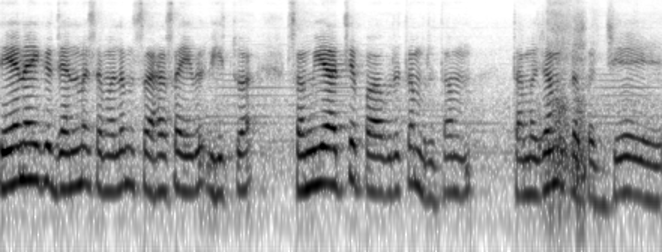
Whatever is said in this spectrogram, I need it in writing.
తేనైక జన్మ సమలం సహసైవ విహిత్వ సంయాచ్య పావృత మృతం తమజం ప్రపజ్యే.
